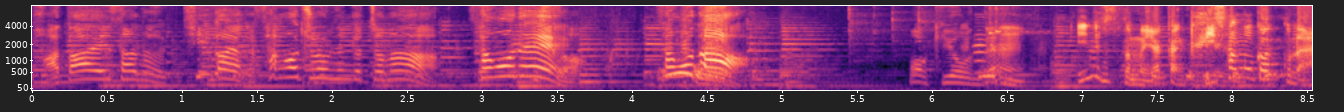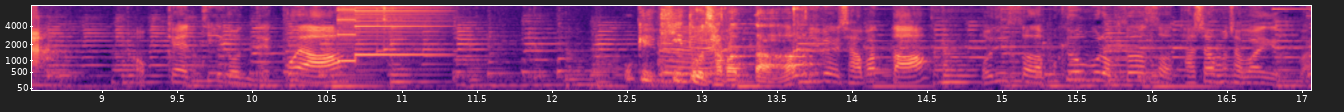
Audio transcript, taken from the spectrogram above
바다에 사는 티가 약간 상어처럼 생겼잖아. 상어네! 그러니까. 상어다 와 귀여운데? 음, 이 녀석은 약간 귀상어 같구나. 오케이 티 넌 내 거야. 오, 오케이 티도 잡았다. 티를 잡았다. 어디 있어? 나 포켓몬볼이 없어졌어. 다시 한번 잡아야겠구만.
